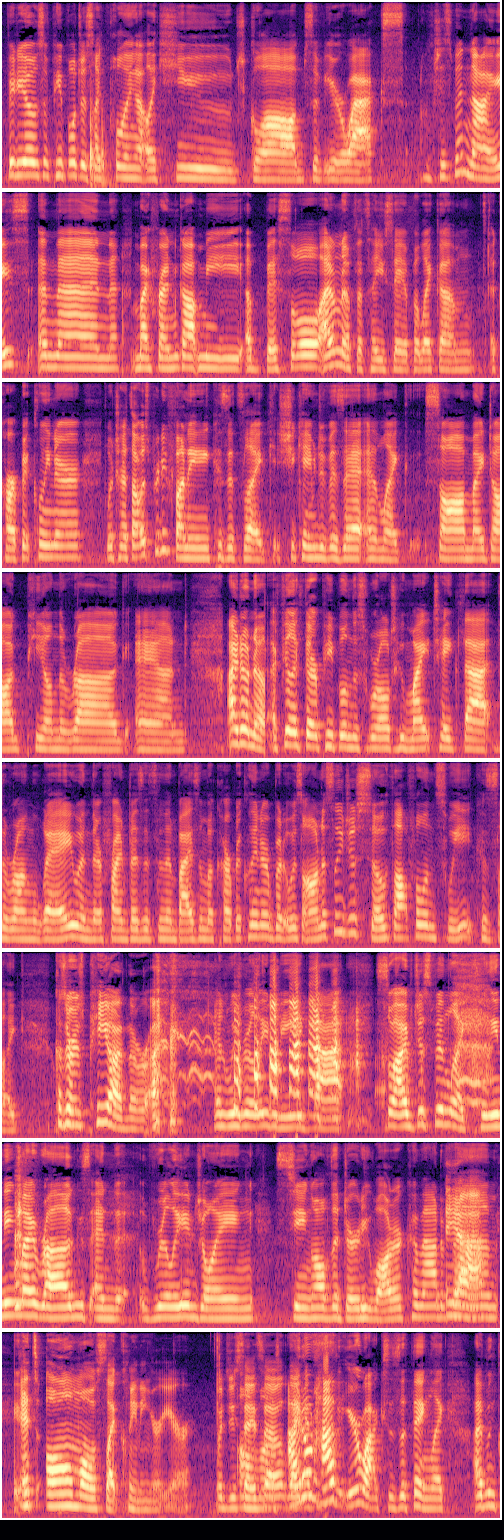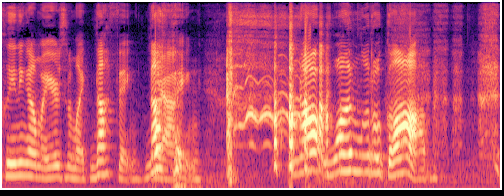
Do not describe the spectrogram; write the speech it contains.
videos of people just like pulling out like huge globs of earwax. Which has been nice, and then my friend got me a Bissell. I don't know if that's how you say it, but like um a carpet cleaner, which I thought was pretty funny because it's like she came to visit and like saw my dog pee on the rug, and I don't know. I feel like there are people in this world who might take that the wrong way when their friend visits and then buys them a carpet cleaner, but it was honestly just so thoughtful and sweet because like Because there was pee on the rug. and we really need that. So I've just been like cleaning my rugs and really enjoying seeing all the dirty water come out of yeah, them. it's almost like cleaning your ear. Would you say Almost. so? I don't have earwax is the thing. Like I've been cleaning out my ears and I'm like nothing, nothing, not one little glob.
